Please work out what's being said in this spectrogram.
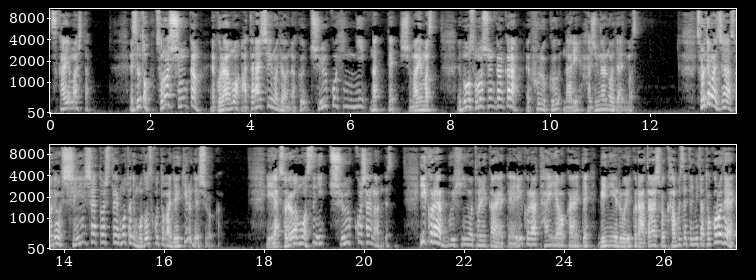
使いました。すると、その瞬間、これはもう新しいのではなく、中古品になってしまいます。もうその瞬間から古くなり始めるのであります。それではじゃあそれを新車として元に戻すことができるでしょうか？いや、それはもうすでに中古車なんです。いくら部品を取り替えて、いくらタイヤを変えて、ビニールをいくら新しく被せてみたところで、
